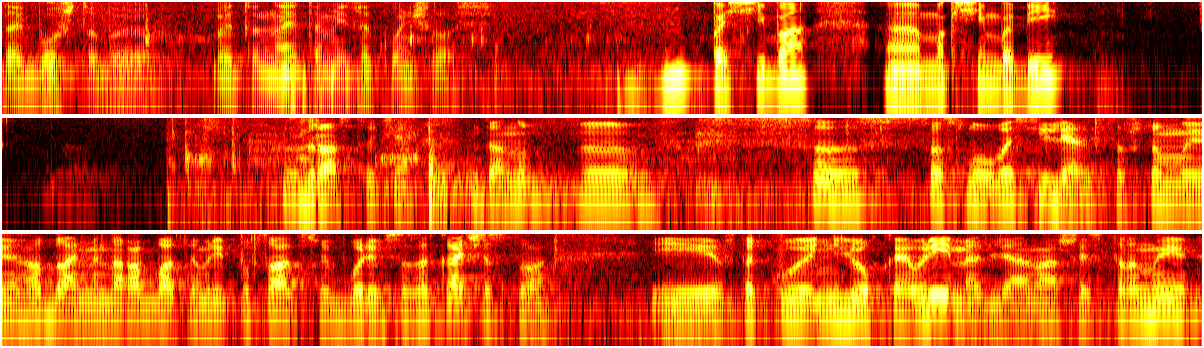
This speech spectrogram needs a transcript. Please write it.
дай Бог, чтобы это на этом и закончилось. Спасибо. Э, Максим Бабий. Здравствуйте. Да, ну, э, со слов Василия, то, что мы годами нарабатываем репутацию, боремся за качество – и в такое нелегкое время для нашей страны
